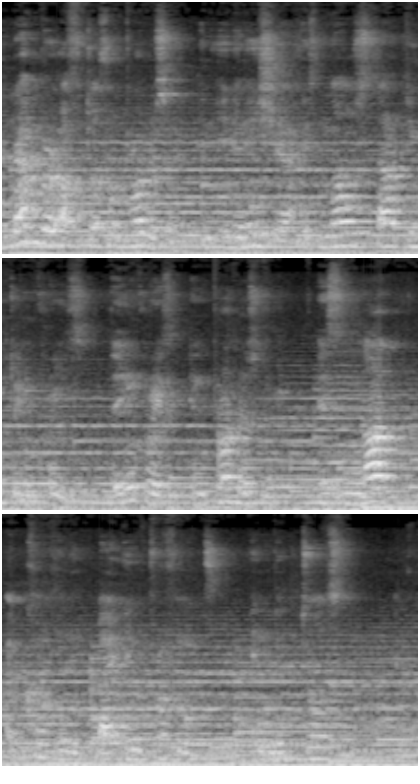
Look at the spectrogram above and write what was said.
The number of tofu producers in Indonesia is now starting to increase. The increase in production is not accompanied by improvements in the tools and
